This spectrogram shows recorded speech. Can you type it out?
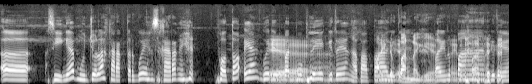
eh, sehingga muncullah karakter gue yang sekarang ya foto ya gue di depan Yeah. publik gitu ya nggak apa-apa Paling gitu depan ya. lagi ya. paling Paling depan, depan, gitu ya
